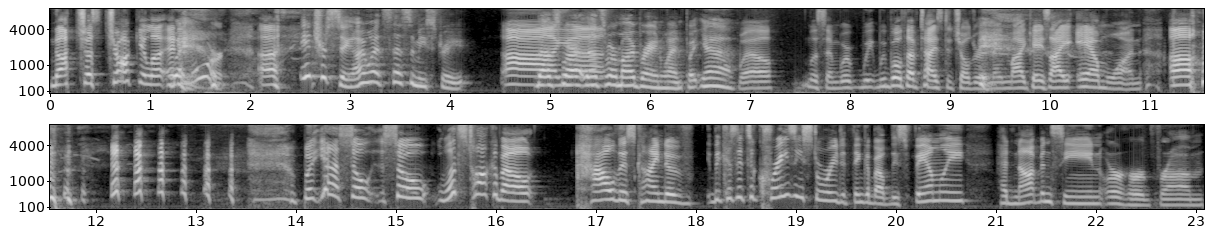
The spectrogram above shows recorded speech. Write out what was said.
not just Chocula anymore. uh, Interesting. I went Sesame Street. ah, That's where yeah. that's where my brain went. But yeah. Well, listen, we're, we we both have ties to children. In my case, I am one. Um, but yeah, so so let's talk about how this kind of because it's a crazy story to think about. This family had not been seen or heard from,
